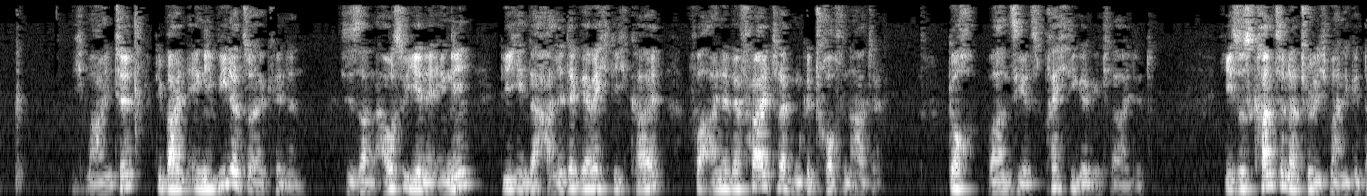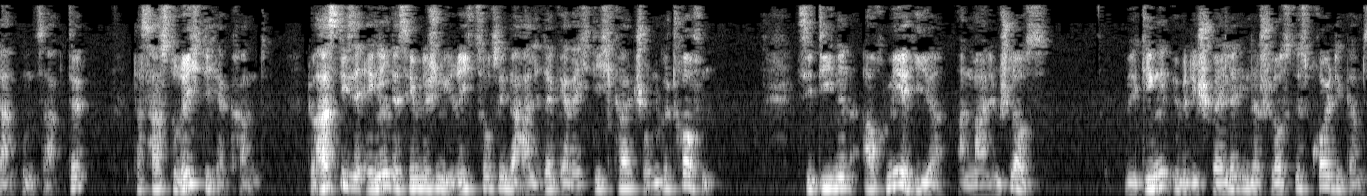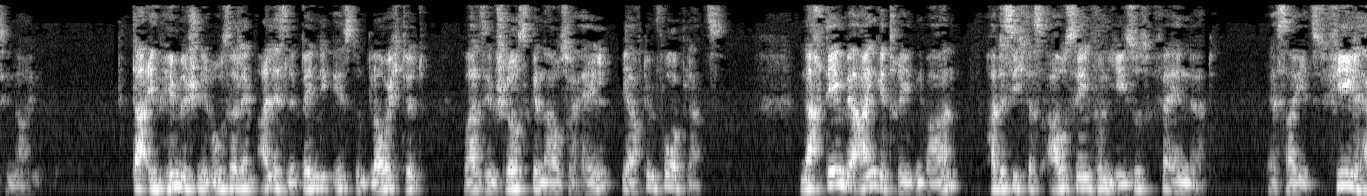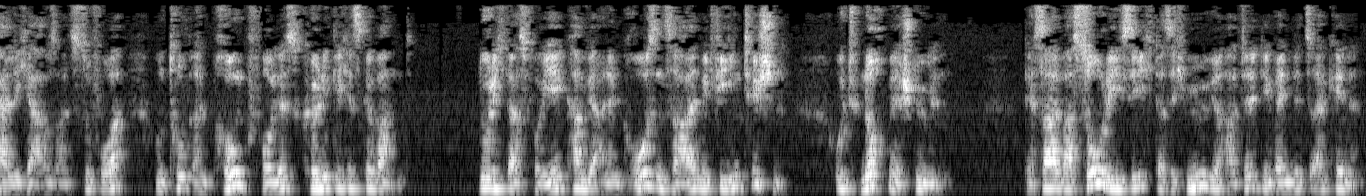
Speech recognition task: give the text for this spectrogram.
Ich meinte, die beiden Engel wiederzuerkennen. Sie sahen aus wie jene Engel, die ich in der Halle der Gerechtigkeit vor einer der Freitreppen getroffen hatte. Doch waren sie jetzt prächtiger gekleidet. Jesus kannte natürlich meine Gedanken und sagte, das hast du richtig erkannt. Du hast diese Engel des himmlischen Gerichtshofs in der Halle der Gerechtigkeit schon getroffen. Sie dienen auch mir hier an meinem Schloss. Wir gingen über die Schwelle in das Schloss des Bräutigams hinein. Da im himmlischen Jerusalem alles lebendig ist und leuchtet, war es im Schloss genauso hell wie auf dem Vorplatz. Nachdem wir eingetreten waren, hatte sich das Aussehen von Jesus verändert. Er sah jetzt viel herrlicher aus als zuvor und trug ein prunkvolles königliches Gewand. Durch das Foyer kamen wir einen großen Saal mit vielen Tischen und noch mehr Stühlen. Der Saal war so riesig, dass ich Mühe hatte, die Wände zu erkennen.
